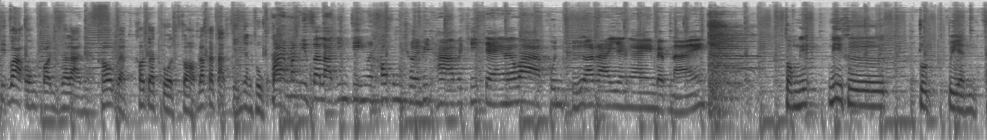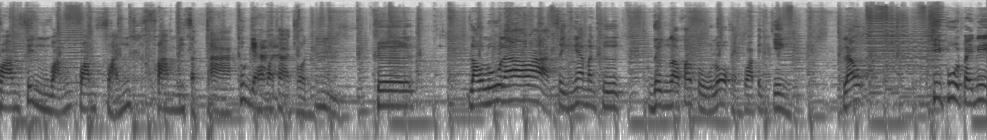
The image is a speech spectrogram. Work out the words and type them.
คิดว่าองค์กรอิสระเนี่ยเขาแบบเขาจะตรวจสอบแล้วก็ตัดสินอย่างถูกต้ถ้าองมันอิสระจริง ๆ มันเขาคงเชิญพิธาไปชี้แจงแล้วว่า คุณถืออะไรยังไงแบบไหน ตรงนี้นี่คือ จุดเปลี่ยนความสิ้นหวังความฝัน ความมีศรัทธาทุกอย่างของประชาชน อืม คือเรารู้แล้วว่าสิ่งเนี้ยมันคือดึงเราเข้าสู่โลกแห่งความเป็นจริง แล้วที่พูดไปนี่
